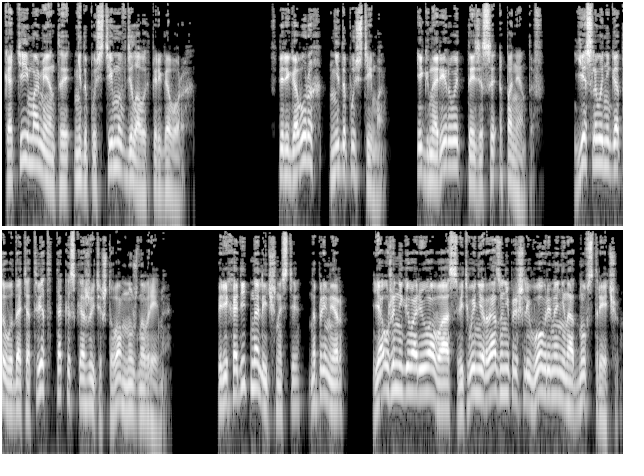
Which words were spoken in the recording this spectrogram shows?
Какие моменты недопустимы в деловых переговорах? В переговорах недопустимо игнорировать тезисы оппонентов. Если вы не готовы дать ответ, так и скажите, что вам нужно время. Переходить на личности, например, «Я уже не говорю о вас, ведь вы ни разу не пришли вовремя ни на одну встречу».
